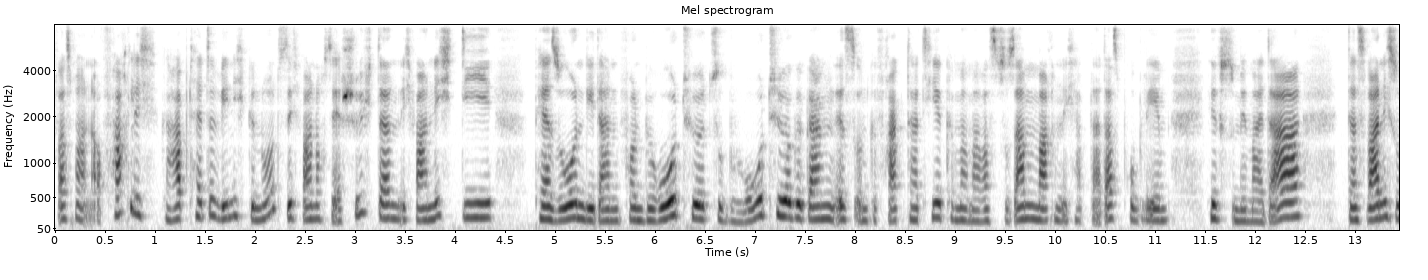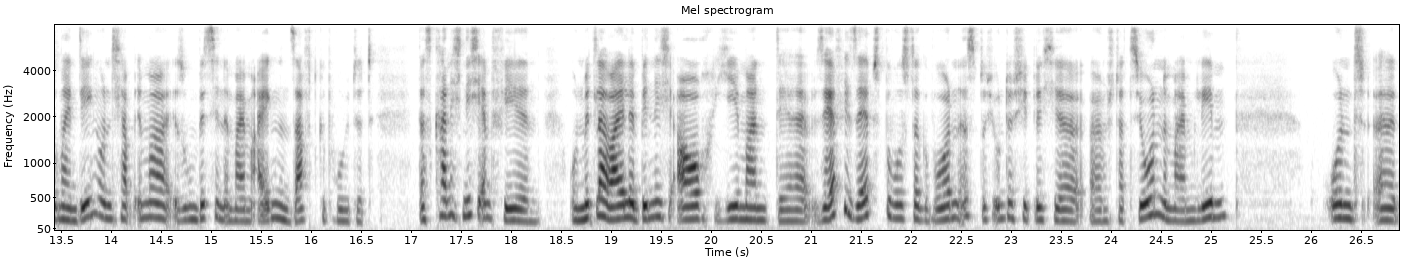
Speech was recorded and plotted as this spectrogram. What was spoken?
was man auch fachlich gehabt hätte, wenig genutzt. Ich war noch sehr schüchtern. Ich war nicht die Person, die dann von Bürotür zu Bürotür gegangen ist und gefragt hat, hier können wir mal was zusammen machen, ich habe da das Problem, hilfst du mir mal da? Das war nicht so mein Ding und ich habe immer so ein bisschen in meinem eigenen Saft gebrütet. Das kann ich nicht empfehlen. Und mittlerweile bin ich auch jemand, der sehr viel selbstbewusster geworden ist durch unterschiedliche äh, Stationen in meinem Leben. Und äh,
